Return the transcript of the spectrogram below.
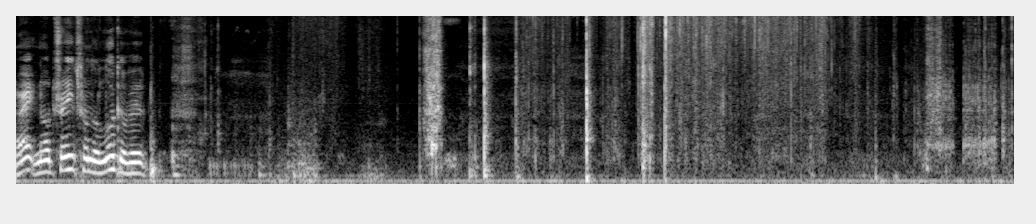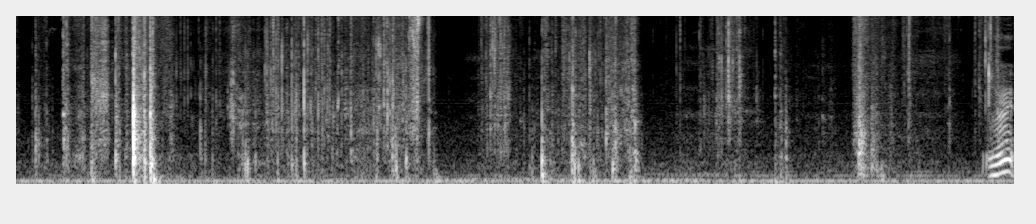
All right, no trades from the look of it. All right,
